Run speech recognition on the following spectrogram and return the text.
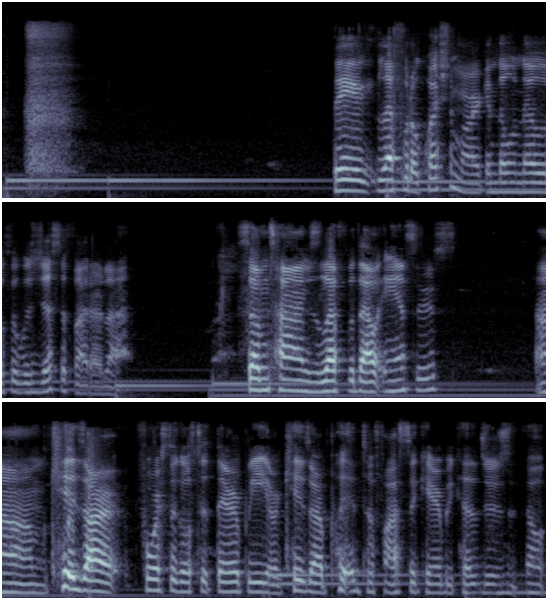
they left with a question mark and don't know if it was justified or not. Sometimes left without answers. Um, kids are forced to go to therapy or kids are put into foster care because there's no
